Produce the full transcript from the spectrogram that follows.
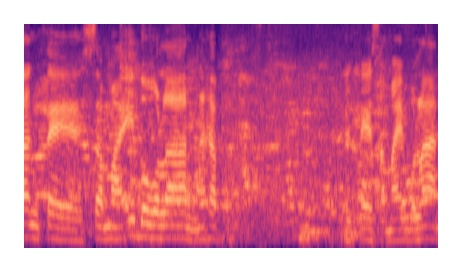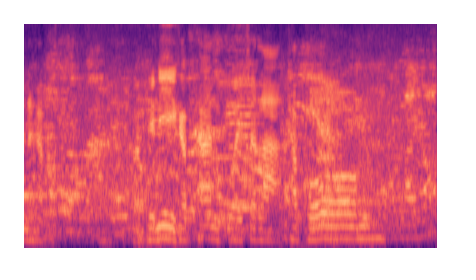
ตั้งแต่สมัยโบราณนะครับ ตั้งแต่สมัยโบราณนะครับประเพณีครับท่านกวยฉลากครับผมประ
